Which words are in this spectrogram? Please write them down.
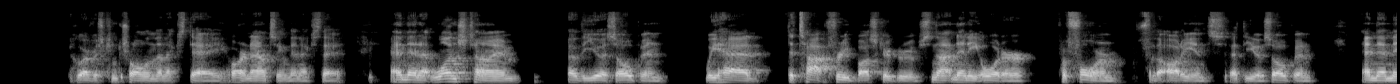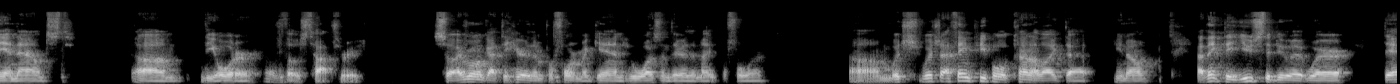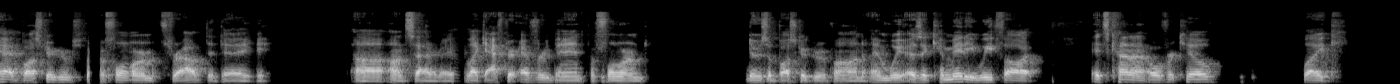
whoever's controlling the next day or announcing the next day. And then at lunchtime of the us open we had the top three busker groups not in any order perform for the audience at the us open. And then they announced um, the order of those top three. So everyone got to hear them perform again who wasn't there the night before. Um, which which I think people kind of like that. You know, I think they used to do it where they had busker groups perform throughout the day uh, on Saturday. Like after every band performed, there was a busker group on, and we, as a committee, we thought it's kind of overkill. Like,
